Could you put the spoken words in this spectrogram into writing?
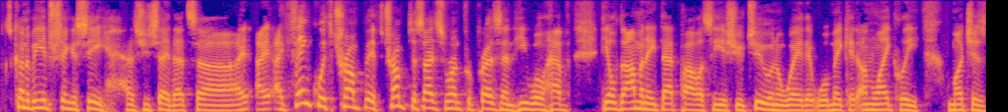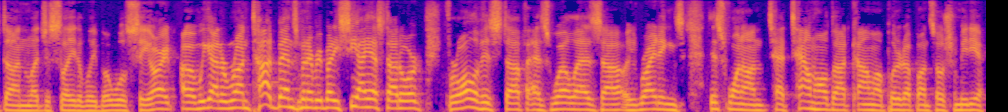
it's going to be interesting to see, as you say. That's uh, I, I think with Trump, if Trump decides to run for president, he will have he'll dominate that policy issue too in a way that will make it unlikely much is done legislatively. But we'll see. All right, uh, we got to run. Todd Bensman, everybody, CIS.org for all of his stuff as well as uh, writings. This one on at townhall.com. I'll put it up on social media.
